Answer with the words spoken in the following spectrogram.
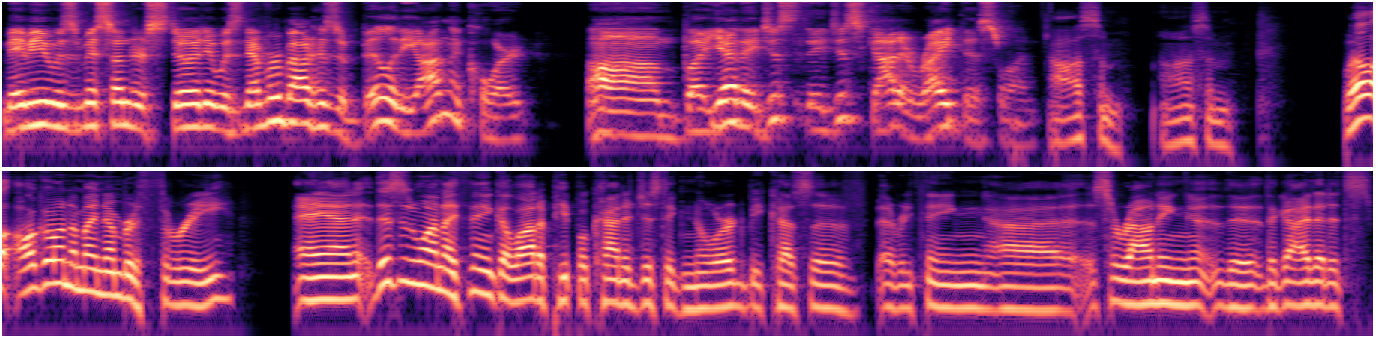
Maybe it was misunderstood. It was never about his ability on the court um but yeah they just they just got it right this one. Awesome. Awesome. Well i'll go on to my number three and this is one I think a lot of people kind of just ignored because of everything uh, surrounding the the guy that it's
